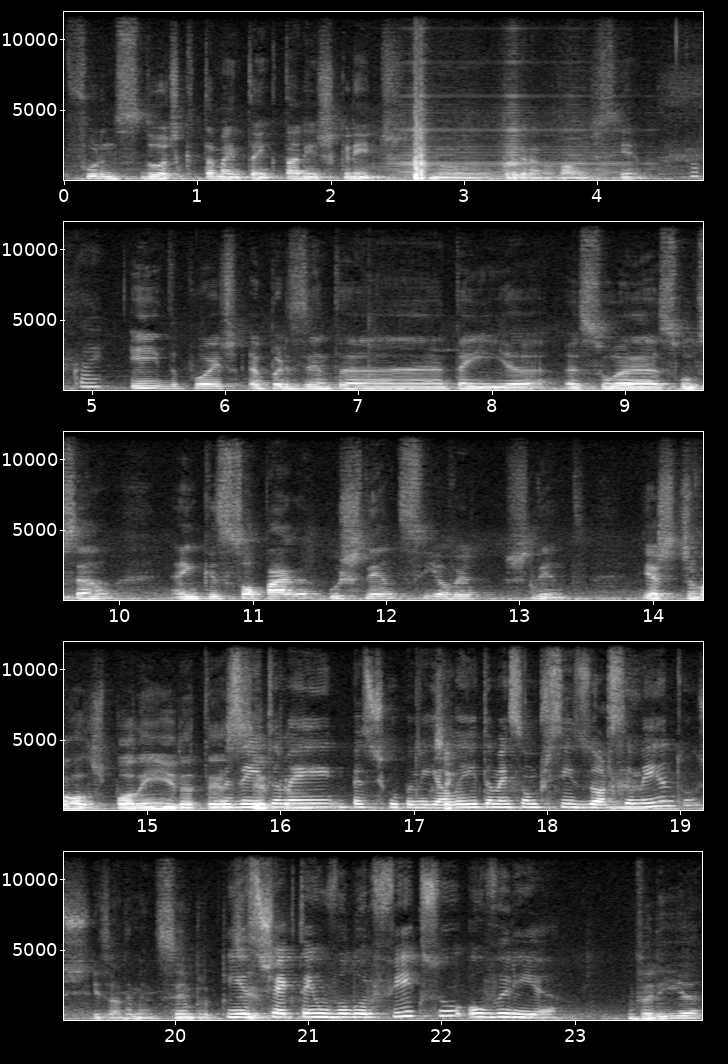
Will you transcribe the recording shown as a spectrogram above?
fornecedores que também têm que estar inscritos no programa Vale Eficiente okay. e depois apresenta, tem a, a sua solução em que só paga o excedente se houver excedente estes voos podem ir até Mas aí também, peço desculpa Miguel, Sim. aí também são precisos orçamentos. Exatamente, sempre preciso. E esse cheque tem um valor fixo ou varia? Varia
